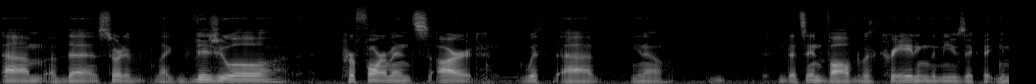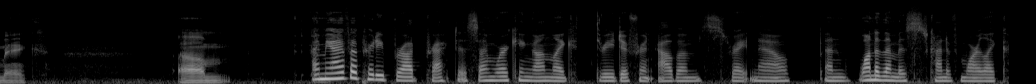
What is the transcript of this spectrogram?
um, of the sort of like visual performance art with uh, you know that's involved with creating the music that you make. Um, I mean, I have a pretty broad practice. I'm working on like three different albums right now, and one of them is kind of more like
